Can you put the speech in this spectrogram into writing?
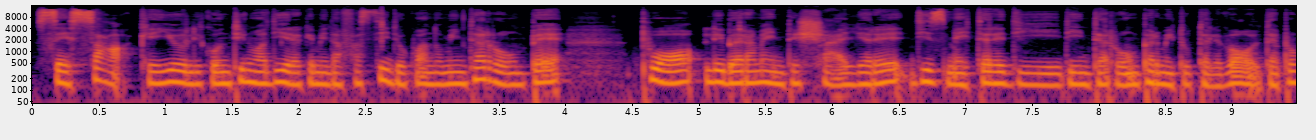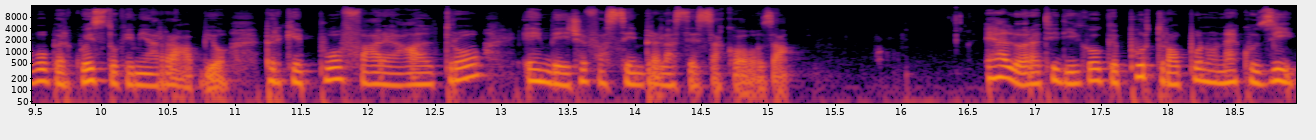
se sa che io gli continuo a dire che mi dà fastidio quando mi interrompe, può liberamente scegliere di smettere di, di, interrompermi tutte le volte. È proprio per questo che mi arrabbio, perché può fare altro e invece fa sempre la stessa cosa. E allora ti dico che purtroppo non è così.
